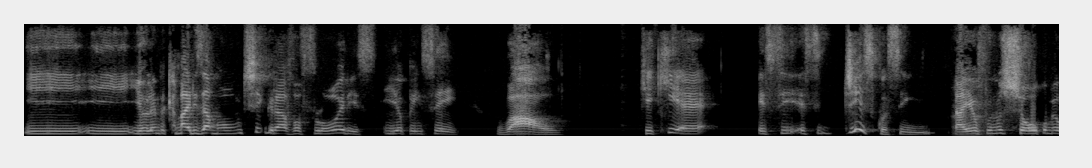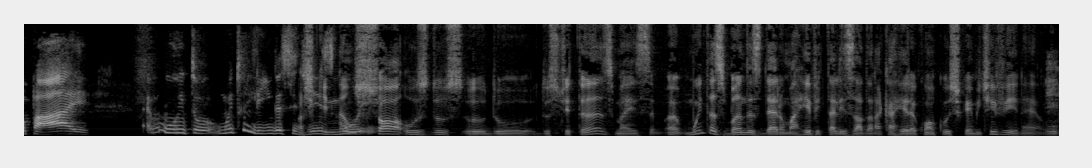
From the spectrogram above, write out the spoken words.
e, e, e, eu lembro que a Marisa Monte gravou Flores, e eu pensei, uau, o que, que é esse, esse disco, assim? Aí eu fui no show com meu pai, é muito, muito lindo esse Acho disco. Acho que não só os dos, o, do, dos Titãs, mas uh, muitas bandas deram uma revitalizada na carreira com o acústico MTV, né? O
